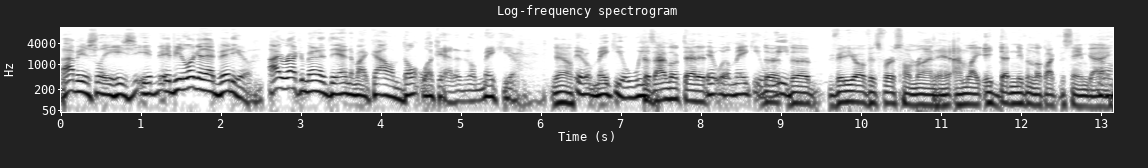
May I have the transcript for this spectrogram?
obviously, he's if, if you look at that video, I recommend at the end of my column, don't look at it. It'll make you yeah. it'll make you weep. Because I looked at it. It will make you the, weep. the video of his first home run, and I'm like, it doesn't even look like the same guy.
